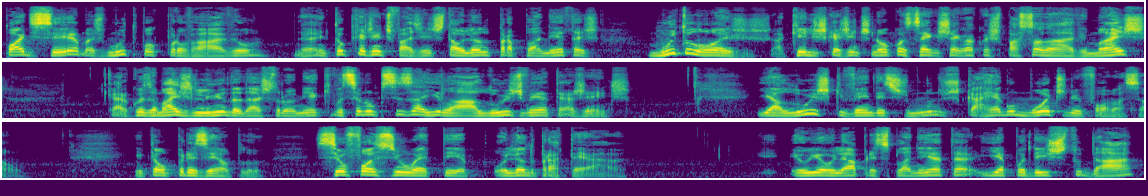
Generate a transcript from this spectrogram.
pode ser, mas muito pouco provável, né? Então, o que a gente faz? A gente está olhando para planetas muito longe, aqueles que a gente não consegue chegar com a espaçonave, mas, cara, a coisa mais linda da astronomia é que você não precisa ir lá, a luz vem até a gente. E a luz que vem desses mundos carrega um monte de informação. Então, por exemplo, se eu fosse um ET olhando para a Terra, eu ia olhar para esse planeta e ia poder estudar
